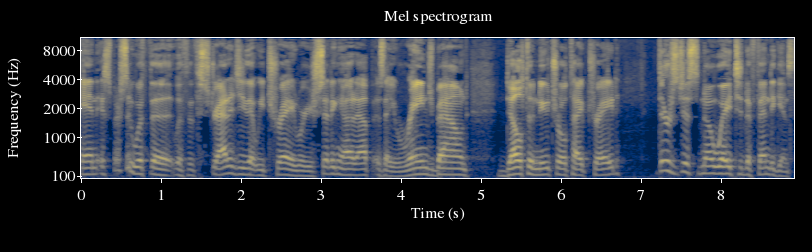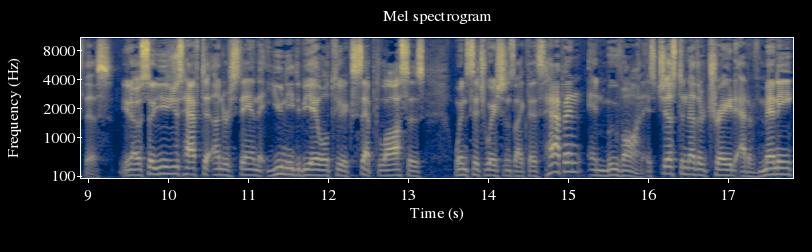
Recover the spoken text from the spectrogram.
And especially with the with the strategy that we trade where you're setting it up as a range bound delta neutral type trade, there's just no way to defend against this. You know, so you just have to understand that you need to be able to accept losses when situations like this happen and move on. It's just another trade out of many,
